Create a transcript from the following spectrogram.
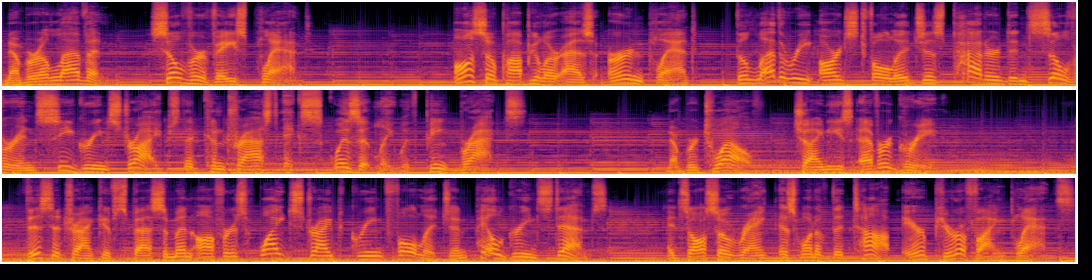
Number 11. Silver Vase Plant Also popular as urn plant, the leathery arched foliage is patterned in silver and sea green stripes that contrast exquisitely with pink bracts. Number 12. Chinese Evergreen this attractive specimen offers white striped green foliage and pale green stems. It's also ranked as one of the top air purifying plants.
